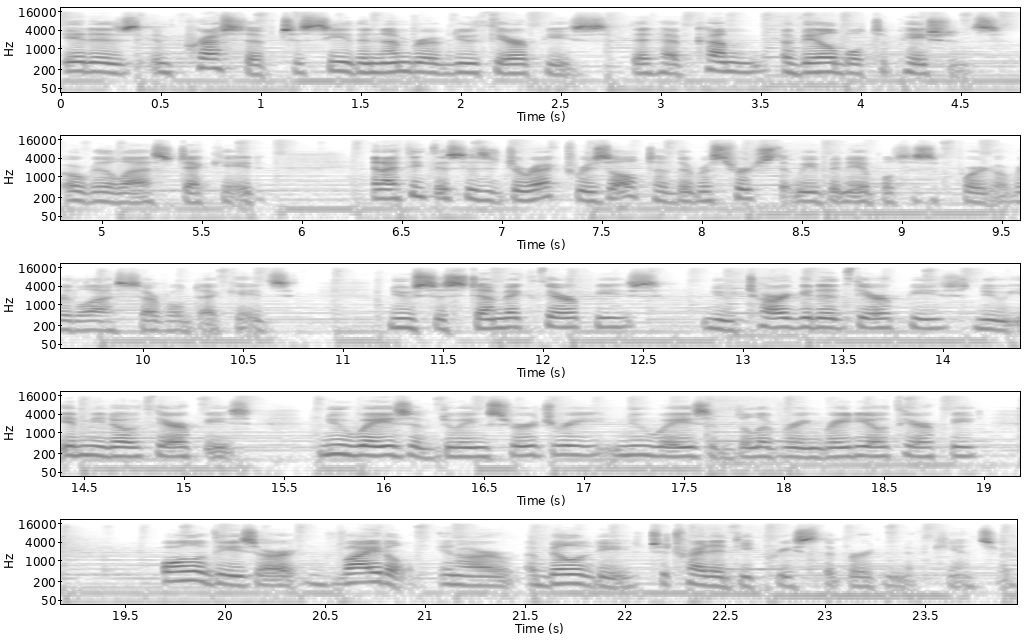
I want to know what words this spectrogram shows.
It is impressive to see the number of new therapies that have come available to patients over the last decade and I think this is a direct result of the research that we've been able to support over the last several decades. New systemic therapies, new targeted therapies, new immunotherapies, new ways of doing surgery, new ways of delivering radiotherapy. All of these are vital in our ability to try to decrease the burden of cancer.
